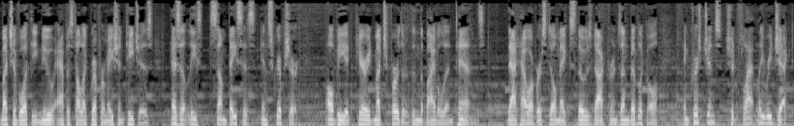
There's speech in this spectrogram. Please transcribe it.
Much of what the New Apostolic Reformation teaches has at least some basis in Scripture albeit carried much further than the Bible intends. That, however, still makes those doctrines unbiblical, and Christians should flatly reject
